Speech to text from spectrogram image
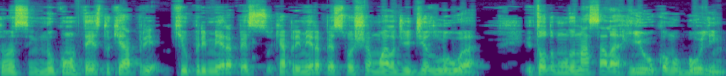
Então, assim, no contexto que a, que o primeira pessoa, que a primeira pessoa chamou ela de de Lua e todo mundo na sala riu como bullying,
